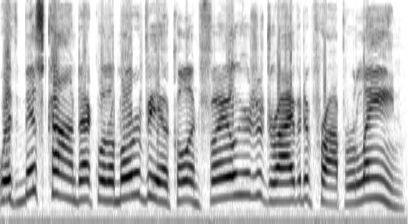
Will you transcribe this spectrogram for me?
with misconduct with a motor vehicle and failure to drive in a proper lane.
